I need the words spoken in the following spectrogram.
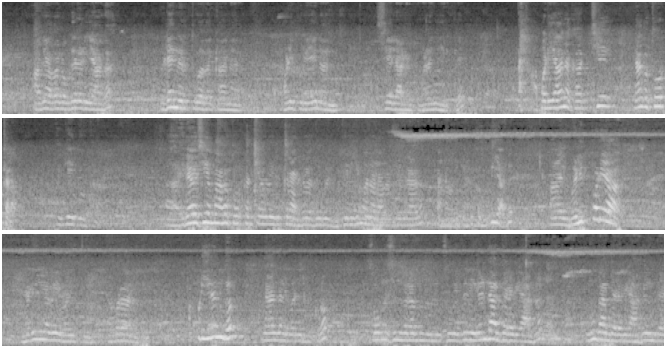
அதை அவர் உடனடியாக இடைநிறுத்துவதற்கான பணிப்புரையை நான் செயலாளருக்கு வழங்கியிருக்கேன் அப்படியான கட்சி நாங்கள் தோற்கலாம். அங்கே தோற்கலாம்? இரகசியமாக தோற்கடித்தவர்கள் இருக்கிறார்கள் அது உங்களுக்கு தெரியும். ஆனால் அவர்களுக்கு எதிராக நடவடிக்கை எடுக்க முடியாது. ஆனால் வெளிப்படையாக நடுநிலவை வைத்து தவறானது. அப்படி இருந்தும் நாங்கள் வந்திருக்கிறோம் சோமசுந்தரம் சு- இது இரண்டாம் தடவையாக மூன்றாம் தடவையாக இந்த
